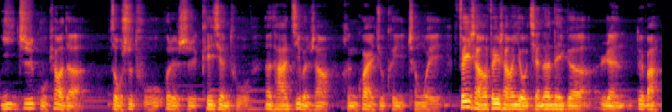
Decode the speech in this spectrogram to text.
一只股票的走势图或者是 K 线图，那他基本上很快就可以成为非常非常有钱的那个人，对吧？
